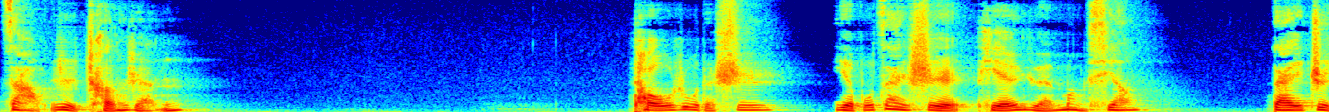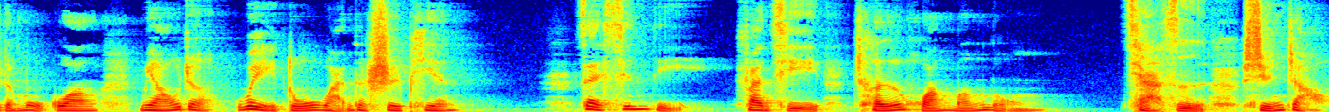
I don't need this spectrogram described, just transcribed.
早日成人。投入的诗也不再是田园梦乡。呆滞的目光瞄着未读完的诗篇，在心底泛起橙黄朦胧，恰似寻找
